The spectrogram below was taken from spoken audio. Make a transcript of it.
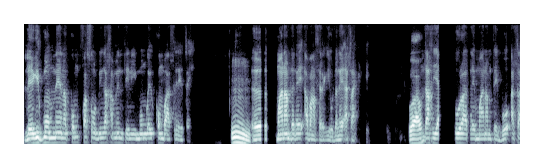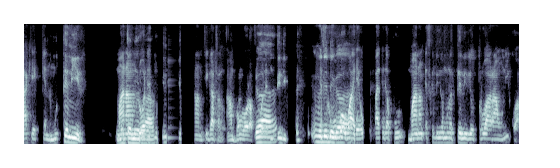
léegi moom nee na comme façon bi nga xamante ni moom ngay combattre tey. maanaam da ngay avancer rek yow da ngay attaquer. waaw ndax yaa sóoraale maanaam tey boo attaquer kenn mu tenir. maanaam loo def mu dindi maanaam ci gàttal en bon wolof. loo def mu dindi mu dindi ko est-ce que boobaa yow pare nga pour maanaam est-ce que di nga mën a tenir yow trois rounds yi quoi.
